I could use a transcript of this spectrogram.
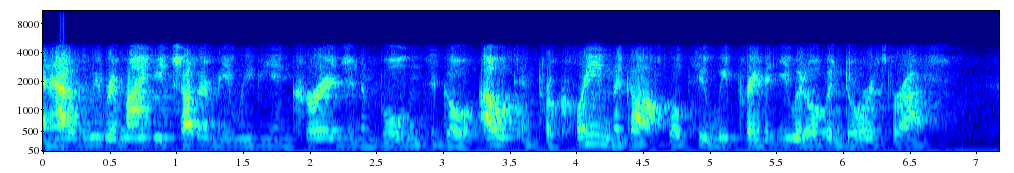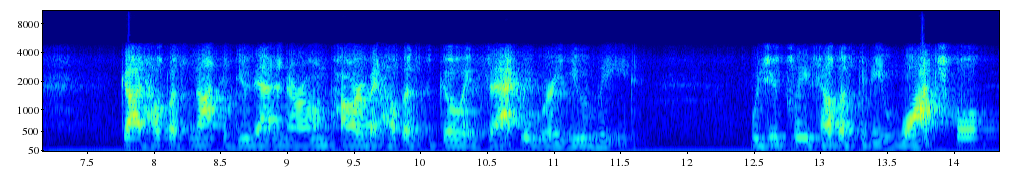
and as we remind each other, may we be encouraged and emboldened to go out and proclaim the gospel too. We pray that you would open doors for us. God, help us not to do that in our own power, but help us to go exactly where you lead. Would you please help us to be watchful?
